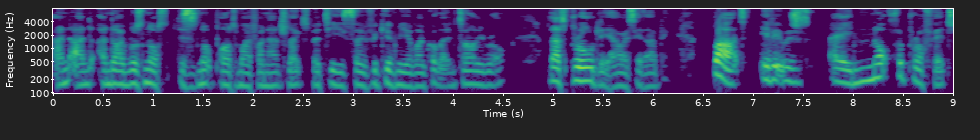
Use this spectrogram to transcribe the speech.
and and and I was not. This is not part of my financial expertise, so forgive me if I got that entirely wrong. But that's broadly how I see it happening. But if it was a not for profit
